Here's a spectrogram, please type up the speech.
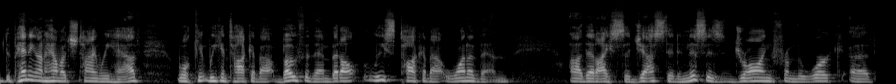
depending on how much time we have, we'll, can, we can talk about both of them, but I'll at least talk about one of them uh, that I suggested. And this is drawing from the work of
